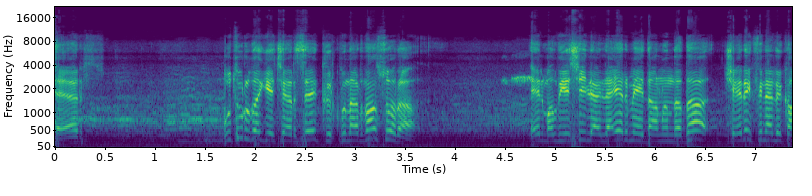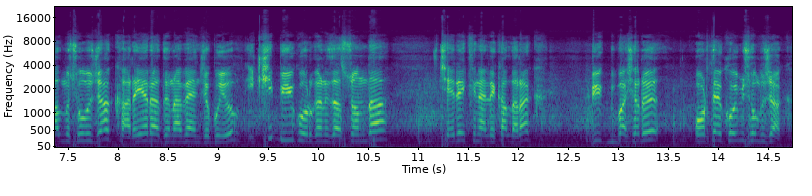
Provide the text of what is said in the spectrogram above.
eğer bu turu da geçerse Kırkpınar'dan sonra Elmalı Yeşilay ile Er Meydanı'nda da çeyrek finali kalmış olacak. Kariyer adına bence bu yıl iki büyük organizasyonda çeyrek finali kalarak büyük bir başarı ortaya koymuş olacak.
